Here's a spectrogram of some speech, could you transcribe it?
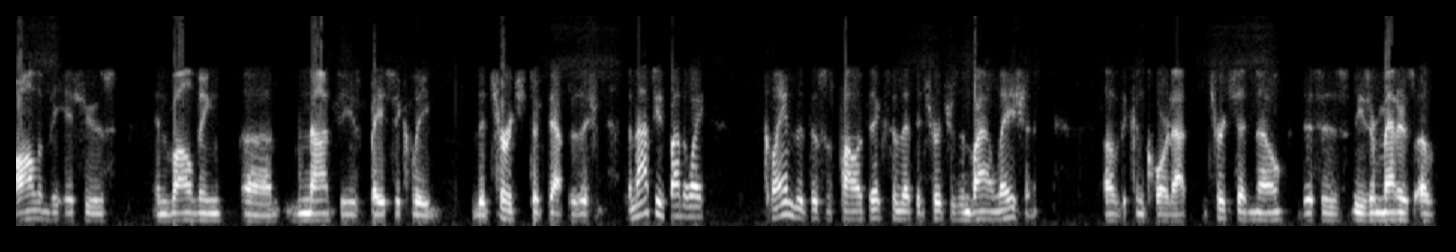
all of the issues involving uh, Nazis, basically, the church took that position. The Nazis, by the way, claimed that this was politics and that the church was in violation of the Concordat. The church said no. This is these are matters of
